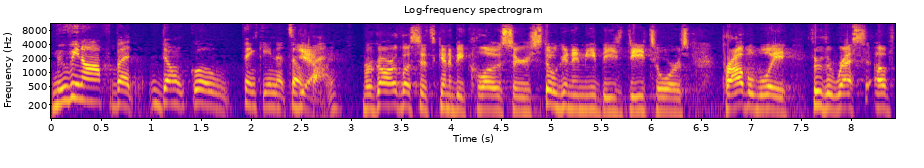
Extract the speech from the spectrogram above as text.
moving off, but don't go thinking it's open. Yeah. Regardless, it's going to be closed, so you're still going to need these detours probably through the rest of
